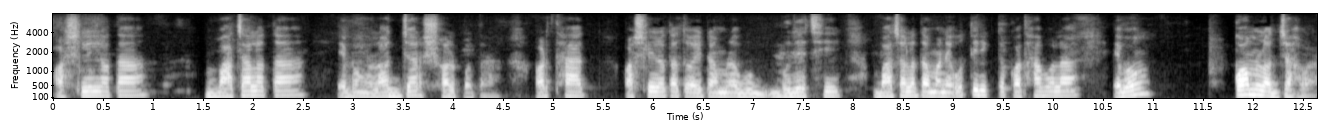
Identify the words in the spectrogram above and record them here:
অশ্লীলতা, বাচালতা এবং লজ্জার স্বল্পতা। অর্থাৎ অশ্লীলতা তো এটা আমরা বুঝেছি। বাচালতা মানে অতিরিক্ত কথা বলা এবং কম লজ্জা হওয়া।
